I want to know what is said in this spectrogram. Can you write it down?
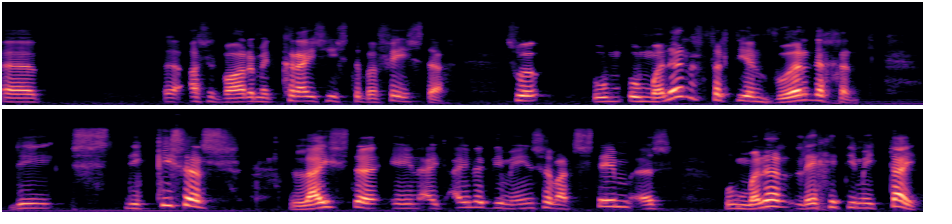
uh, uh as dit ware met kruisies te bevestig. So hoe hoe minder verteenwoordigend die die kiesers lyste en uiteindelik die mense wat stem is, hoe minder legitimiteit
